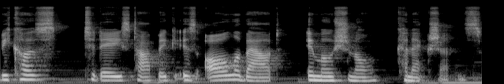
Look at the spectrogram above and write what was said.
because today's topic is all about emotional connections.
